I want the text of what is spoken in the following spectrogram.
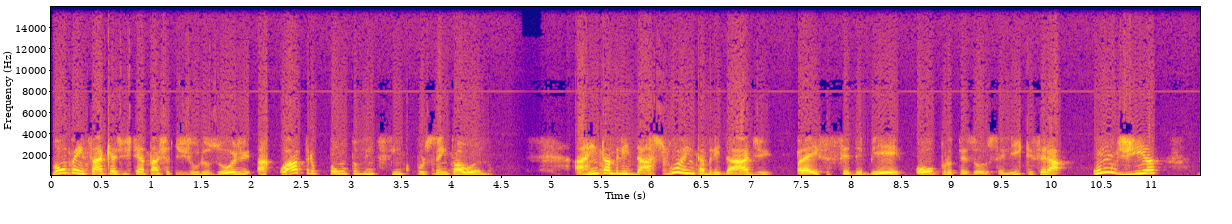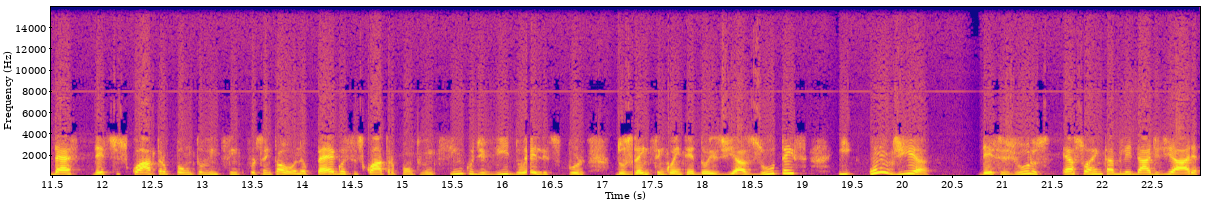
Vamos pensar que a gente tem a taxa de juros hoje a 4,25% ao ano. A, rentabilidade, a sua rentabilidade para esse CDB ou para o Tesouro Selic será um dia desses 4,25% ao ano. Eu pego esses 4,25, divido eles por 252 dias úteis e um dia desses juros é a sua rentabilidade diária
